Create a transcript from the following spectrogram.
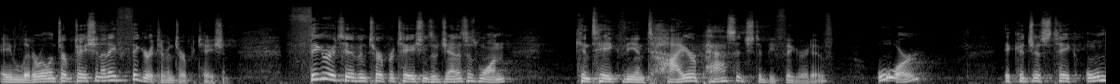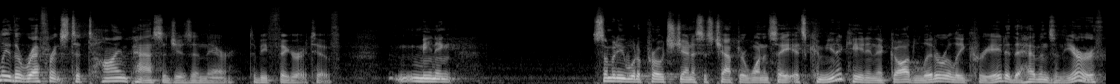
a literal interpretation and a figurative interpretation. Figurative interpretations of Genesis 1 can take the entire passage to be figurative, or it could just take only the reference to time passages in there to be figurative. Meaning, somebody would approach Genesis chapter 1 and say it's communicating that God literally created the heavens and the earth,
